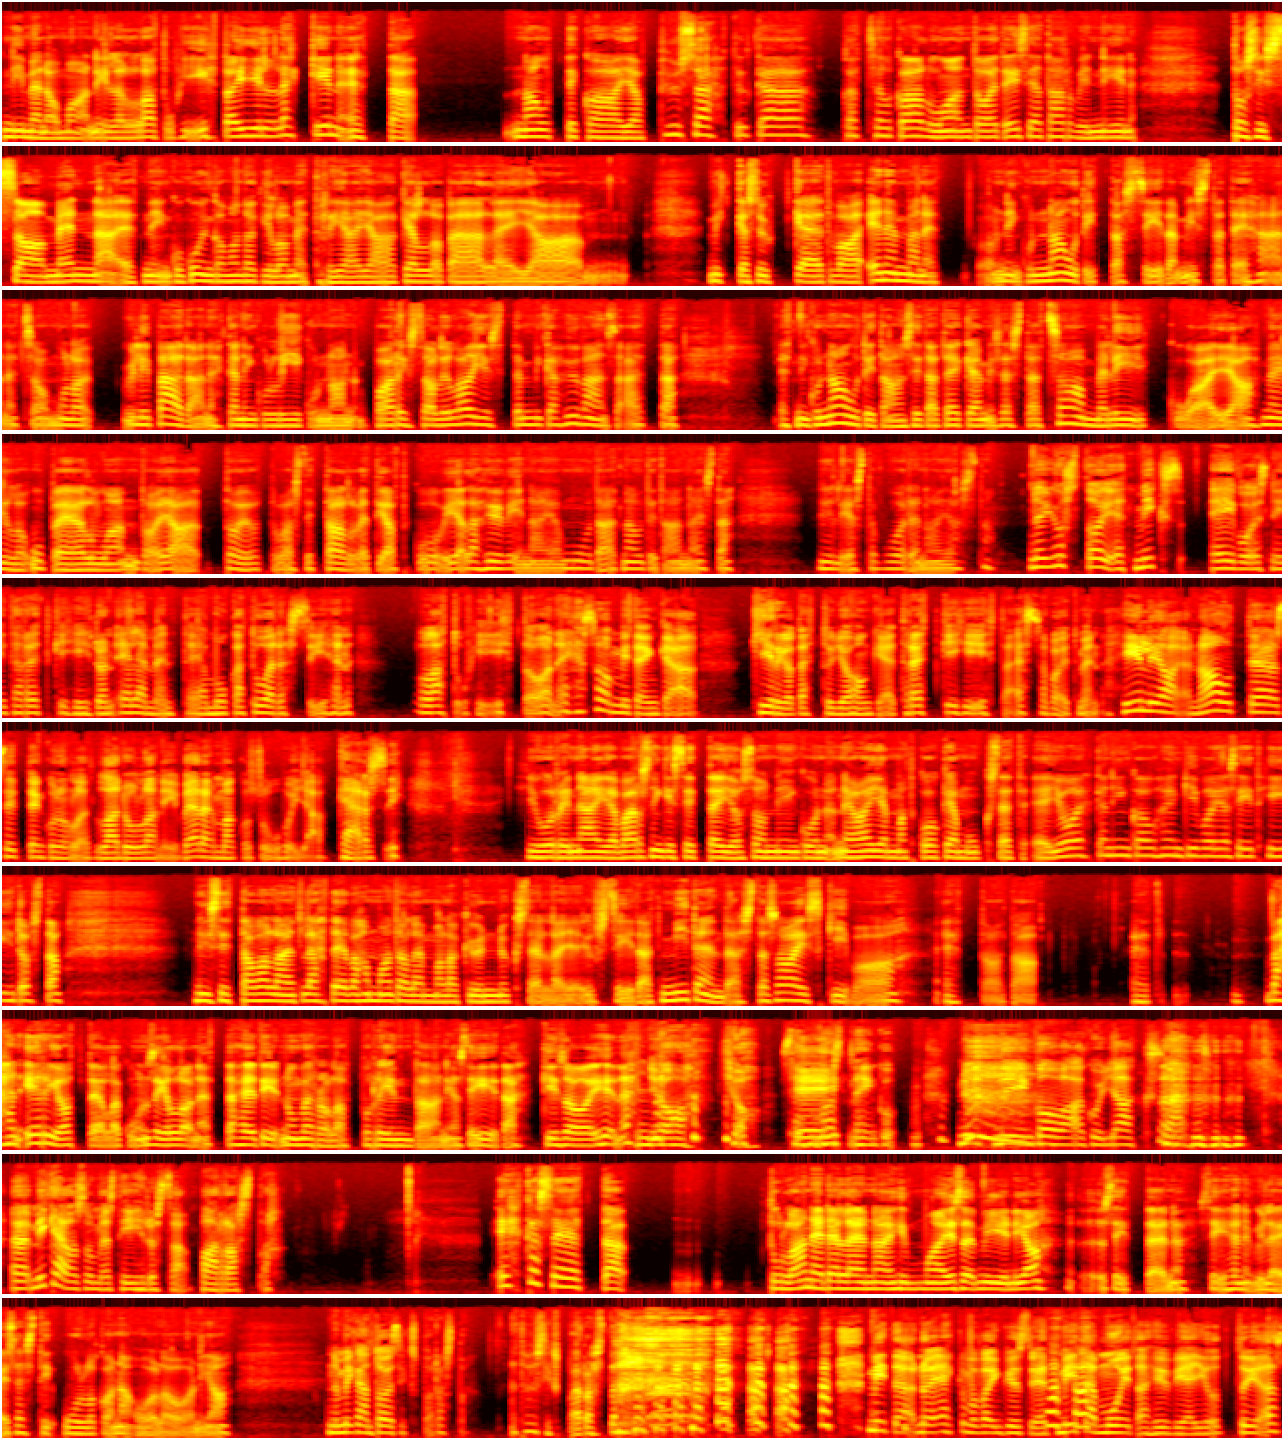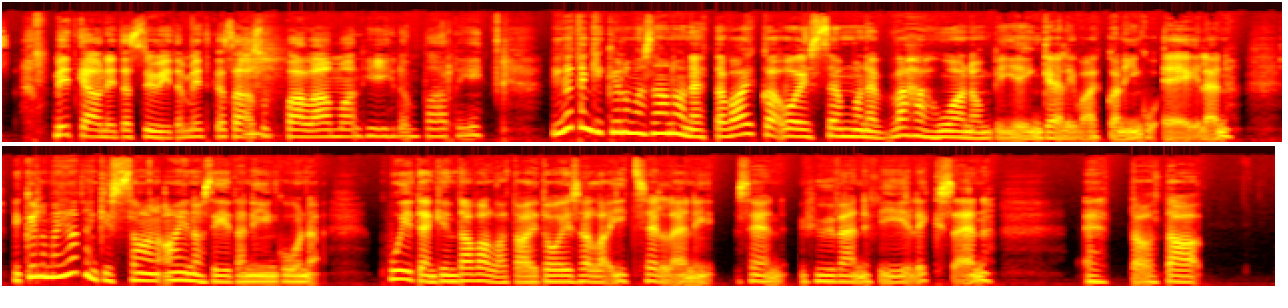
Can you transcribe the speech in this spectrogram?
nimenomaan niille latuhiihtäjillekin, että nauttikaa ja pysähtykää, katselkaa luontoa, että ei siellä tarvi niin tosissaan mennä, että niin kuin kuinka monta kilometriä ja kello päälle ja mitkä sykkeet, vaan enemmän, että niin kuin nautittaisiin siitä, mistä tehdään. Että se on mulla ylipäätään ehkä niin kuin liikunnan parissa, oli laji sitten mikä hyvänsä, että, että niin kuin nautitaan sitä tekemisestä, että saamme liikkua ja meillä on upea luonto ja toivottavasti talvet jatkuu vielä hyvinä ja muuta, että nautitaan näistä neljästä vuoden ajasta. No just toi, että miksi ei voisi niitä retkihiihdon elementtejä muka tuoda siihen latuhiihtoon. Eihän se ole mitenkään kirjoitettu johonkin, että retki hiihtäessä voit mennä hiljaa ja nauttia ja sitten kun olet ladulla, niin verenmaku suuhun ja kärsi. Juuri näin ja varsinkin sitten, jos on niin kuin ne aiemmat kokemukset ei ole ehkä niin kauhean kivoja siitä hiihdosta, niin sitten tavallaan, että lähtee vähän matalemmalla kynnyksellä ja just siitä, että miten tästä saisi kivaa. Että tota, et vähän eri otteella kuin silloin, että heti numerolappu rintaan ja siitä kisoihin. Joo, joo. Semmoista niin kuin, nyt niin kovaa kuin jaksaa. Mikä on sun mielestä hiihdossa parasta? Ehkä se, että tullaan edelleen näihin maisemiin ja sitten siihen yleisesti ulkona oloon. Ja no mikä on toisiksi parasta? Toisiksi parasta. mitä, no ehkä mä voin kysyä, että mitä muita hyviä juttuja, mitkä on niitä syitä, mitkä saa sut palaamaan hiihdon pariin? No jotenkin kyllä mä sanon, että vaikka olisi semmoinen vähän huonompi jinkeli vaikka niin kuin eilen, niin kyllä mä jotenkin saan aina siitä niin kuin kuitenkin tavalla tai toisella itselleni sen hyvän fiiliksen. Että tota,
